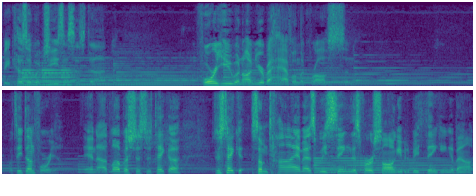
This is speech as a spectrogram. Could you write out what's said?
because of what Jesus has done for you and on your behalf on the cross? And what's he done for you? And I'd love us just to take a just take some time as we sing this first song, even to be thinking about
